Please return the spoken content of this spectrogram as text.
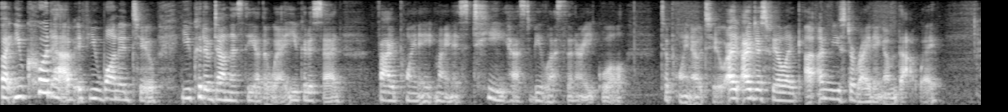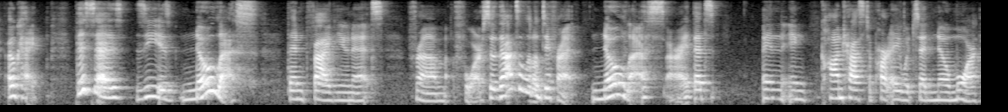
But you could have, if you wanted to, you could have done this the other way. You could have said 5.8 minus t has to be less than or equal to 0.02. I, I just feel like I'm used to writing them that way. Okay, this says z is no less than 5 units from 4. So that's a little different no less, all right? That's in, in contrast to part A, which said no more.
